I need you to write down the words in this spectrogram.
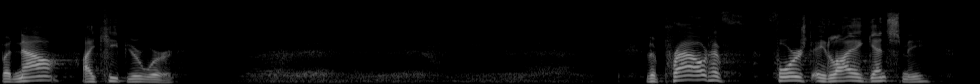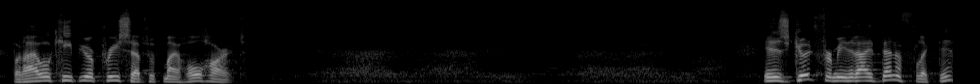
but now I keep your word. The proud have forged a lie against me, but I will keep your precepts with my whole heart. It is good for me that I have been afflicted,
